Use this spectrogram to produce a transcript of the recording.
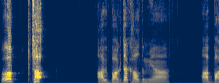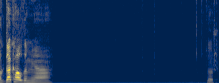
Hop ta. Abi bug'da kaldım ya. Abi bug'da kaldım ya. Dur.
